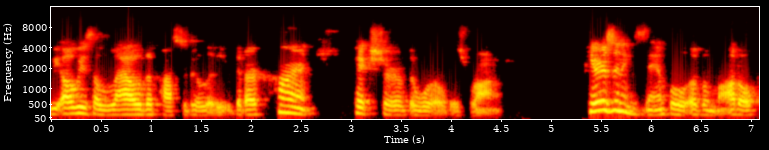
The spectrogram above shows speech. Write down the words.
we always allow the possibility that our current picture of the world is wrong. Here's an example of a model.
